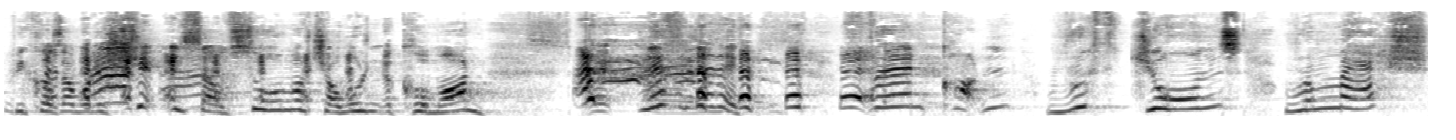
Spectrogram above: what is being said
because I would have shit myself so much I wouldn't have come on. Uh, listen to this: Fearne Cotton, Ruth Jones, Romesh.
